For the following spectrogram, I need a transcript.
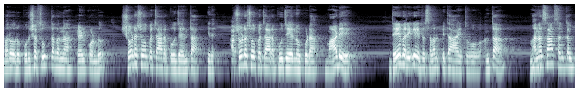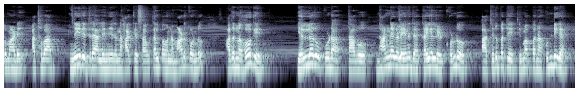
ಬರೋರು ಪುರುಷ ಸೂಕ್ತವನ್ನು ಹೇಳಿಕೊಂಡು ಷೋಡಶೋಪಚಾರ ಪೂಜೆ ಅಂತ ಇದೆ. ಆ ಷೋಡಶೋಪಚಾರ ಪೂಜೆಯನ್ನು ಕೂಡ ಮಾಡಿ ದೇವರಿಗೆ ಇದು ಸಮರ್ಪಿತ ಆಯಿತು ಅಂತ ಮನಸ ಸಂಕಲ್ಪ ಮಾಡಿ ಅಥವಾ ನೀರಿದ್ರೆ ಅಲ್ಲಿ ನೀರನ್ನು ಹಾಕಿ ಸಂಕಲ್ಪವನ್ನು ಮಾಡಿಕೊಂಡು ಅದನ್ನು ಹೋಗಿ ಎಲ್ಲರೂ ಕೂಡ ತಾವು ನಾಣ್ಯಗಳೇನಿದೆ ಕೈಯಲ್ಲಿ ಇಟ್ಕೊಂಡು ಆ ತಿರುಪತಿ ತಿಮ್ಮಪ್ಪನ ಹುಂಡಿಗೆ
